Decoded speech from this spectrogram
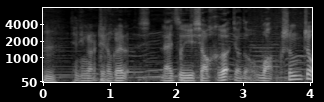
嗯，先听歌，这首歌来自于小何，叫做《往生咒》。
